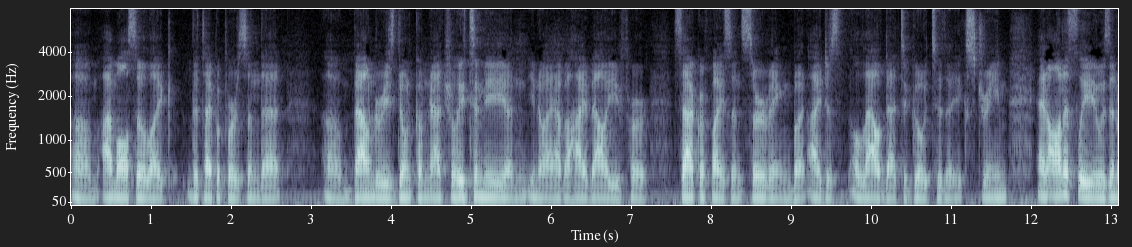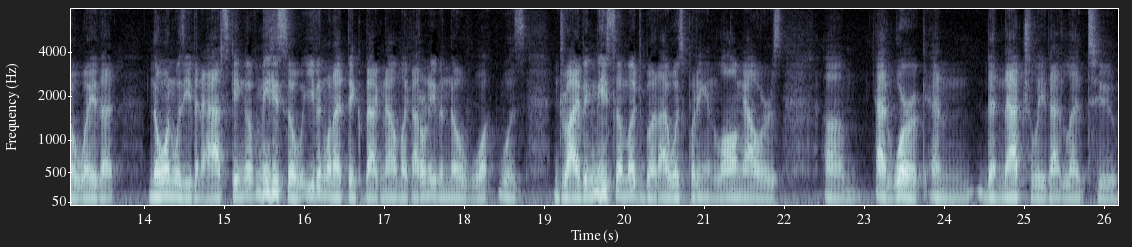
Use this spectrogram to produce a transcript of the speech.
um, I'm also like the type of person that um, boundaries don't come naturally to me, and you know, I have a high value for sacrifice and serving, but I just allowed that to go to the extreme. And honestly, it was in a way that no one was even asking of me. So even when I think back now, I'm like, I don't even know what was driving me so much, but I was putting in long hours um, at work, and then naturally that led to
